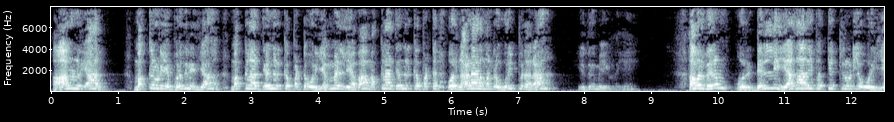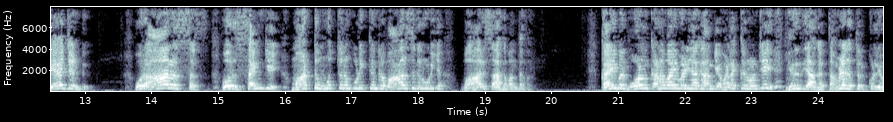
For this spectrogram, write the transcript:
ஆளுநர் யார்? மக்களுடைய பிரதிநிதியா? மக்களால் தேர்ந்தெடுக்கப்பட்ட ஒரு எம்எல்ஏவா? மக்களால் தேர்ந்தெடுக்கப்பட்ட ஒரு நாடாளுமன்ற உறுப்பினரா? எதுவுமே இல்லையே. அவர் வெறும் ஒரு டெல்லி ஏகாதிபத்தியத்தினுடைய ஒரு ஏஜென்ட் ஒரு ஆர் எஸ் எஸ் ஒரு சங்கி மாட்டு மூத்திரம் குடிக்கின்ற வாரிசுகளுடைய வாரிசாக வந்தவர். கைபர் போலன் கணவாய் வழியாக அங்கே வடக்கு நோஞ்சி இறுதியாக தமிழகத்திற்குள்ளே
